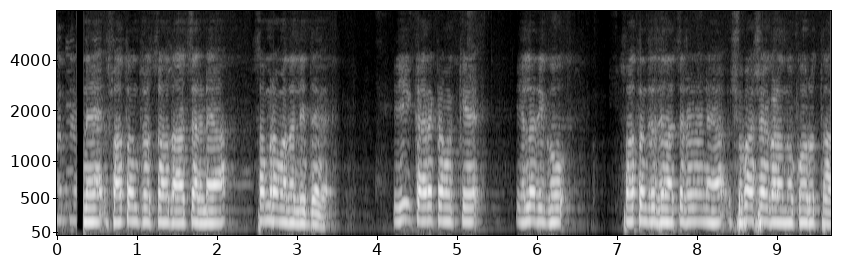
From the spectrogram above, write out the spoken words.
ಎಪ್ಪತ್ತನೇ ಸ್ವಾತಂತ್ರ್ಯೋತ್ಸವದ ಆಚರಣೆಯ ಸಂಭ್ರಮದಲ್ಲಿದ್ದೇವೆ. ಈ ಕಾರ್ಯಕ್ರಮಕ್ಕೆ ಎಲ್ಲರಿಗೂ ಸ್ವಾತಂತ್ರ್ಯ ದಿನಾಚರಣೆಯ ಶುಭಾಶಯಗಳನ್ನು ಕೋರುತ್ತಾ,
